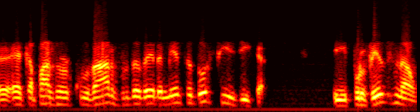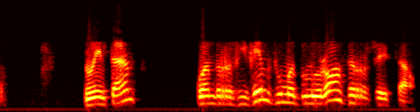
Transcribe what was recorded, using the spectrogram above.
é capaz de recordar verdadeiramente a dor física. E por vezes não. No entanto, quando revivemos uma dolorosa rejeição,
